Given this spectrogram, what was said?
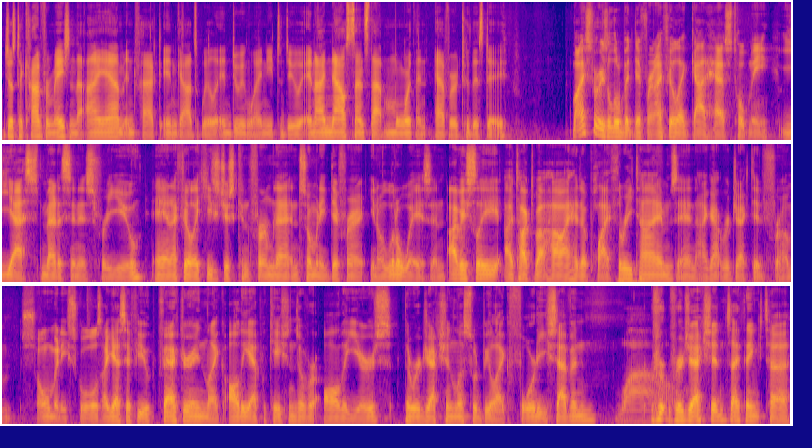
just a confirmation that I am, in fact, in God's will and doing what I need to do. And I now sense that more than ever to this day my story is a little bit different. I feel like God has told me, yes, medicine is for you. And I feel like He's just confirmed that in so many different, you know, little ways. And obviously, I talked about how I had to apply three times and I got rejected from so many schools. I guess if you factor in like all the applications over all the years, the rejection list would be like 47 wow re- rejections i think to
